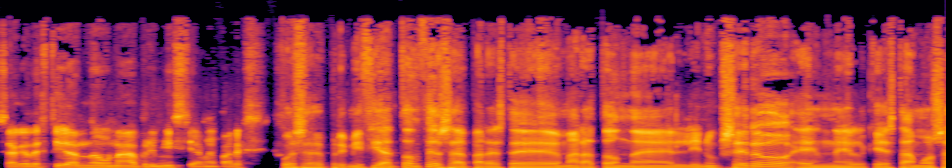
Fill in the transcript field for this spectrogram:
sea que te estoy dando una primicia, me parece. Pues eh, primicia entonces eh, para este maratón eh, Linuxero en el que estamos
